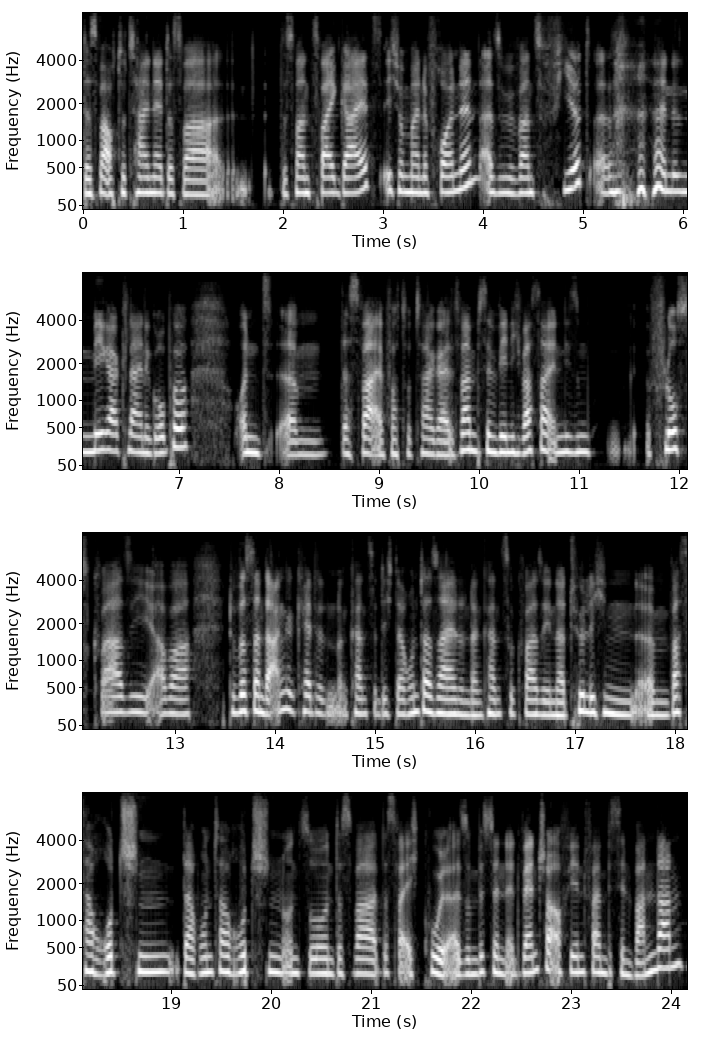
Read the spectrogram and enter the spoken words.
das war auch total nett. Das war, das waren zwei Guides, ich und meine Freundin. Also wir waren zu viert, eine mega kleine Gruppe. Und ähm, das war einfach total geil. Es war ein bisschen wenig Wasser in diesem Fluss quasi, aber du wirst dann da angekettet und dann kannst du dich da runterseilen und dann kannst du quasi in natürlichen ähm, Wasserrutschen darunter rutschen und so. Und das war, das war echt cool. Also ein bisschen Adventure auf jeden Fall, ein bisschen wandern.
